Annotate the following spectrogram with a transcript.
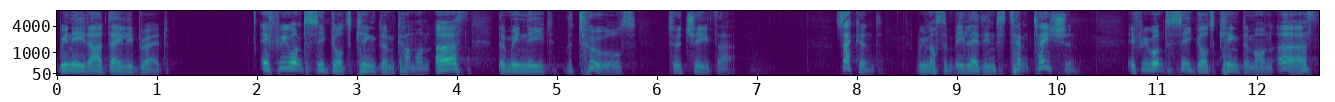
we need our daily bread. If we want to see God's kingdom come on earth, then we need the tools to achieve that. Second, we mustn't be led into temptation. If we want to see God's kingdom on earth,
